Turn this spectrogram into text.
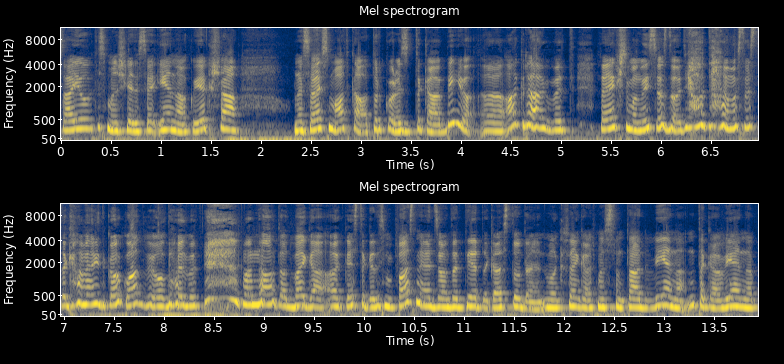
sajūtas. Man šķiet, es ienāku iekšā. Un es esmu atkal tur, kur es biju uh, agrāk, bet pēkšņi man viss uzdod jautājumus. Es mēģinu kaut ko atbildēt, bet man nav tāda baigā, ka es tagad esmu pasniedzis, un tad tie ir studenti. Man liekas, vienkārši mēs esam tādi viena, nu, tā viena,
